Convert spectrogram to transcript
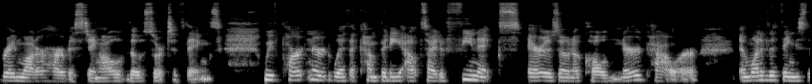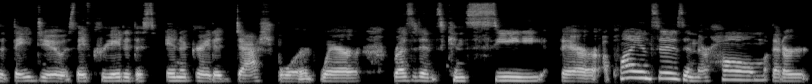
rainwater harvesting, all of those sorts of things. We've partnered with a company outside of Phoenix, Arizona called Nerd Power. And one of the things that they do is they've created this integrated dashboard where residents can see their appliances in their home that are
